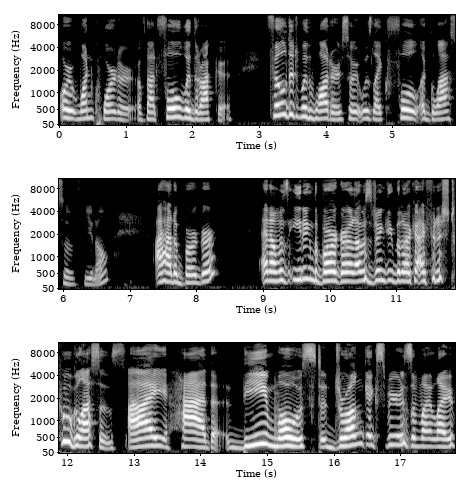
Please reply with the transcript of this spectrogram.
or one quarter of that full with rake. Filled it with water so it was like full a glass of, you know. I had a burger and I was eating the burger and I was drinking the rake. I finished two glasses. I had the most drunk experience of my life.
